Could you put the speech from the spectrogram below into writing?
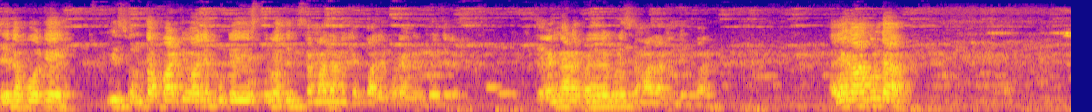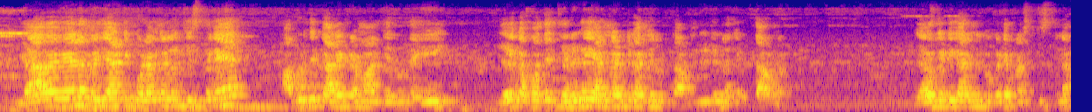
లేకపోతే మీ సొంత పార్టీ వాళ్ళే కుట్ర చేస్తున్నారో దీనికి సమాధానం చెప్పాలి కొడంగల్ ప్రజలకు. తెలంగాణ ప్రజలకు కూడా సమాధానం చెప్పాలి. అదే కాకుండా యాభై వేల మెజార్టీ కొడంగల్ నుంచి ఇస్తేనే అభివృద్ధి కార్యక్రమాలు జరుగుతాయి. లేకపోతే జరిగాయి అన్నట్టుగా మీరు మీటింగ్లో చెప్తా ఉన్నారు. రేవంత్ రెడ్డి గారు మీకు ఒకటే ప్రశ్నిస్తున్నా.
